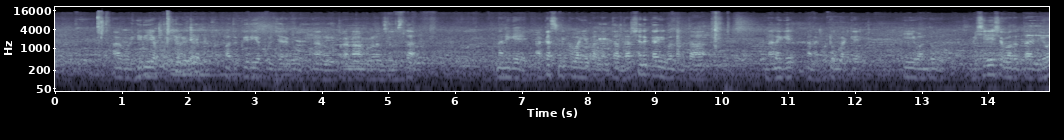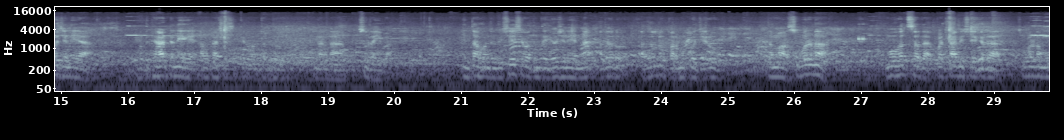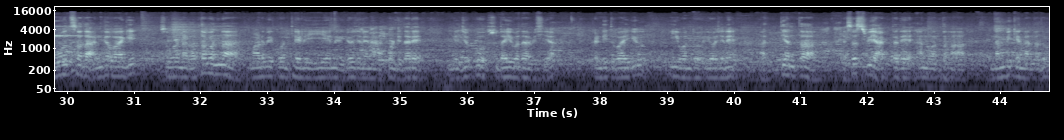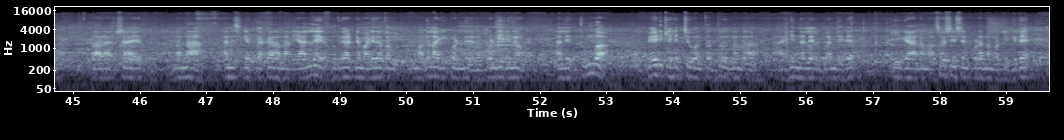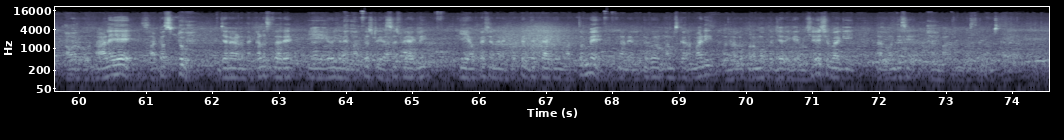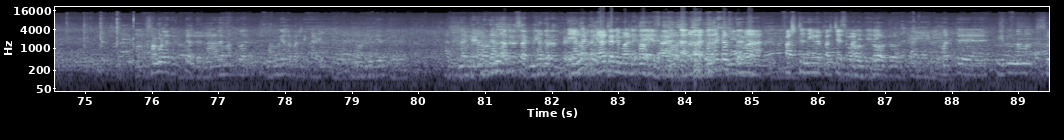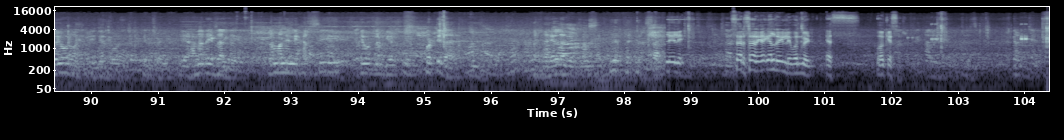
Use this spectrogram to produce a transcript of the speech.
ಹಾಗೂ ಹಿರಿಯ ಪೂಜ್ಯರಿಗೂ ಮತ್ತು ಕಿರಿಯ ಪೂಜ್ಯರಿಗೂ ನಾನು ಪ್ರಣಾಮಗಳನ್ನು ಸಲ್ಲಿಸ್ತಾ ನನಗೆ ಆಕಸ್ಮಿಕವಾಗಿ ಬಂದಂಥ, ದರ್ಶನಕ್ಕಾಗಿ ಬಂದಂತಹ ನನಗೆ, ನನ್ನ ಕುಟುಂಬಕ್ಕೆ ಈ ಒಂದು ವಿಶೇಷವಾದಂಥ ಯೋಜನೆಯ ಉದ್ಘಾಟನೆಗೆ ಅವಕಾಶ ಸಿಕ್ಕಿರುವಂಥದ್ದು ನನ್ನ ಸುದೈವ. ಇಂಥ ಒಂದು ವಿಶೇಷವಾದಂಥ ಯೋಜನೆಯನ್ನು ಅದರಲ್ಲೂ ಅದರಲ್ಲೂ ಪರಮಪೂಜ್ಯರು ತಮ್ಮ ಸುವರ್ಣ ಮಹೋತ್ಸವದ ಪಟ್ಟಾಭಿಷೇಕದ ಸುವರ್ಣ ಮಹೋತ್ಸವದ ಅಂಗವಾಗಿ ಸುವರ್ಣ ರಥವನ್ನು ಮಾಡಬೇಕು ಅಂಥೇಳಿ ಈ ಏನು ಯೋಜನೆಯನ್ನು ಹಾಕ್ಕೊಂಡಿದ್ದಾರೆ ನಿಜಕ್ಕೂ ಸುದೈವದ ವಿಷಯ. ಖಂಡಿತವಾಗಿಯೂ ಈ ಒಂದು ಯೋಜನೆ ಅತ್ಯಂತ ಯಶಸ್ವಿ ಆಗ್ತದೆ ಅನ್ನುವಂತಹ ನಂಬಿಕೆ ನನ್ನದು. ಶಾಯದ್ ನನ್ನ ಅನಿಸಿಕೆ ಪ್ರಕಾರ ನಾನು ಅಲ್ಲೇ ಉದ್ಘಾಟನೆ ಮಾಡಿದ ಮೊದಲಾಗಿ ಕೊಂಡೆ ಕೊಂಡಿದ್ದೀನೋ ಅಲ್ಲಿ ತುಂಬ ಬೇಡಿಕೆ ಹೆಚ್ಚುವಂಥದ್ದು ನನ್ನ ಹಿನ್ನೆಲೆಯಲ್ಲಿ ಬಂದಿದೆ. ಈಗ ನಮ್ಮ ಅಸೋಸಿಯೇಷನ್ ಕೂಡ ನಮ್ಮೊಟ್ಟಿಗಿದೆ. ಅವರು ನಾಳೆಯೇ ಸಾಕಷ್ಟು ಜನಗಳನ್ನು ಕಳಿಸ್ತಾರೆ. ಈ ಯೋಜನೆ ಮತ್ತಷ್ಟು ಯಶಸ್ವಿಯಾಗಲಿ ಈ ಅವಕಾಶ ನನಗೆ ಕೊಟ್ಟಿದ್ದಕ್ಕಾಗಿ ಮತ್ತೊಮ್ಮೆ ನಾನೆಲ್ಲರಿಗೂ ನಮಸ್ಕಾರ ಮಾಡಿ, ಅದರಲ್ಲೂ ಪ್ರಮುಖ ಪೂಜ್ಯರಿಗೆ ವಿಶೇಷವಾಗಿ ನಾನು ವಂದಿಸಿ ಮುಗಿಸ್ತೇನೆ ನಮಸ್ಕಾರ ಸಂಬಳ ಸಿಗ್ತದೆ ನಾಳೆ ಮತ್ತು ನಮಗೆಲ್ಲ ಬರ್ಲಿಕ್ಕೆ ಮಾಡಿದ್ರೆ ನಿಮ್ಮ ಫಸ್ಟ್ ನೀವೇ ಪರ್ಚೇಸ್ ಮಾಡಿದ್ದೀರಿ. ಮತ್ತೆ ಇದು ನಮ್ಮ ಸುಯೋಗ ಇದಿರ್ಬೋದು. ಈ ಹಣದ ಇದರಲ್ಲಿ ನಮ್ಮನ್ನು ಇಲ್ಲಿ ಕರೆಸಿ ದೇವರು ನಮಗೆ ಕೊಟ್ಟಿದ್ದಾರೆ. ಎಲ್ಲರಿಗೂ ಸರ್ ಸರ್ ಎಲ್ಲರೂ ಇಲ್ಲಿ ಒಂದು minute yes okay sir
